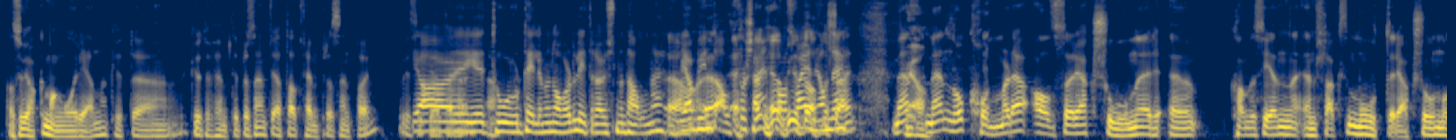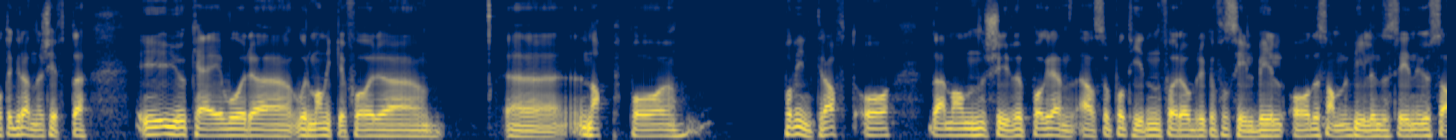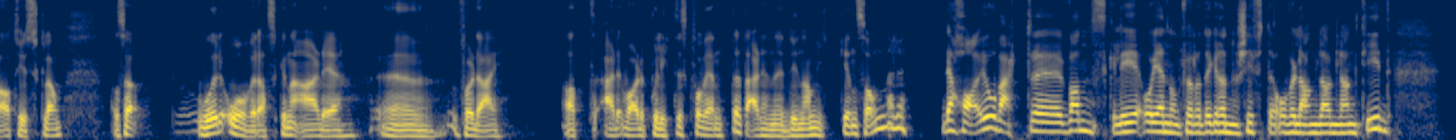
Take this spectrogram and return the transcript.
Altså, Vi har ikke mange år igjen å kutte, kutte 50% Vi har tatt 5 prosentpoeng. Ja, jeg tror til og med nå var du litt raus med tallene. Ja. Vi har begynt altfor seint. La oss være enige om det. Men, ja. men, nå kommer det altså reaksjoner, eh, kan du si en, en slags motreaksjon mot det grønne skiftet. I UK hvor, eh, hvor man ikke får uh, uh, napp på, på vindkraft, og der man skyver på, altså på, tiden for å bruke fossilbil, og det samme bilindustrien i USA og Tyskland. Altså, hvor overraskende er det uh, for deg? At, det, var det politisk forventet? Er denne dynamikken sånn, eller? Det har jo vært uh, vanskelig å gjennomføre det grønne skiftet over lang, lang, lang tid.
